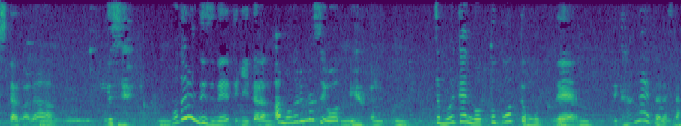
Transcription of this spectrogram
したから、ですね、戻るんですねって聞いたら、あ、戻りますよって言うから、じゃあもう一回乗っとこうって思って、で、考えたらさ、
